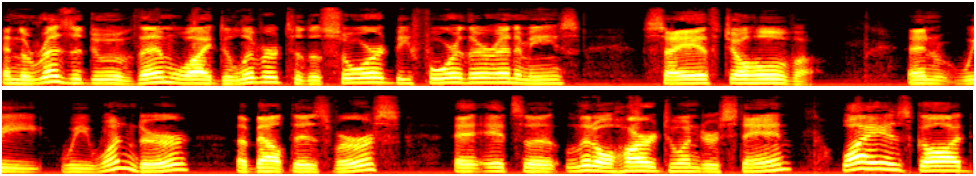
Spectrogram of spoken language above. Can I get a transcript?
and the residue of them will I deliver to the sword before their enemies, saith Jehovah. And we, we wonder about this verse. It's a little hard to understand. Why is God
